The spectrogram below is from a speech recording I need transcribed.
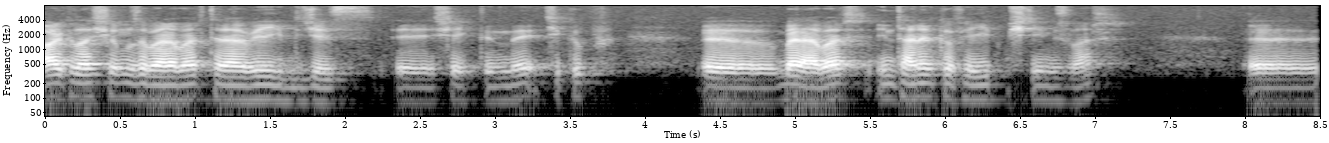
arkadaşlarımızla beraber teravihe gideceğiz e, şeklinde çıkıp e, beraber internet kafeye gitmişliğimiz var. Ee,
